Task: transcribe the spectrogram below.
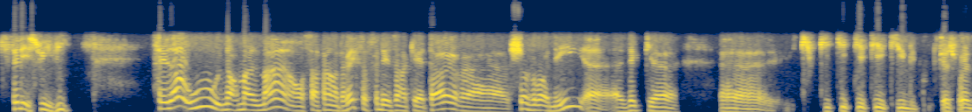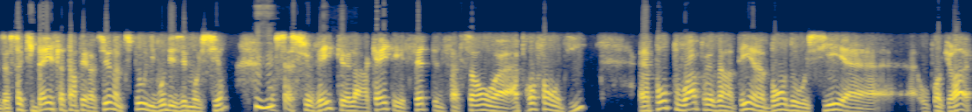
qui fait les suivis. C'est là où, normalement, on s'attendrait que ce serait des enquêteurs chevronnés avec euh, qui, qui, qui, qui, que je pourrais dire ça, qui baisse la température un petit peu au niveau des émotions mhm. pour s'assurer que l'enquête est faite d'une façon euh, approfondie euh, pour pouvoir présenter un bon dossier au procureur.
